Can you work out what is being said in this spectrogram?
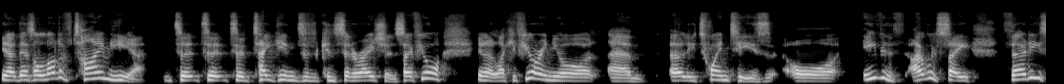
you know there's a lot of time here to to to take into consideration. So if you're you know like if you're in your um, early 20s or even I would say 30s,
